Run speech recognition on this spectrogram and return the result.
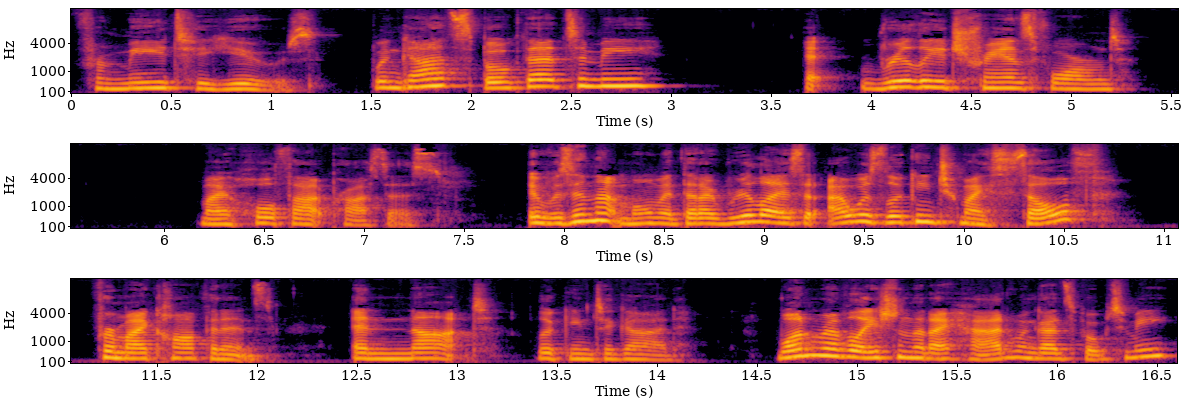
for me to use. When God spoke that to me, it really transformed my whole thought process. It was in that moment that I realized that I was looking to myself for my confidence and not looking to God. One revelation that I had when God spoke to me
